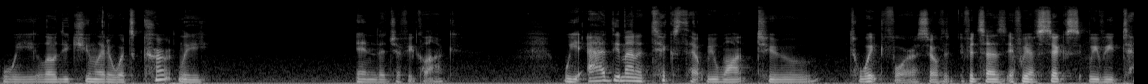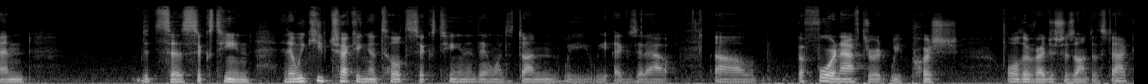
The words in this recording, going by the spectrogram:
We load the accumulator what's currently in the Jiffy clock. We add the amount of ticks that we want to to wait for. So if it, if it says if we have six, we read 10, it says 16, and then we keep checking until it's 16, and then when it's done, we, we exit out. Uh, before and after it, we push all the registers onto the stack.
